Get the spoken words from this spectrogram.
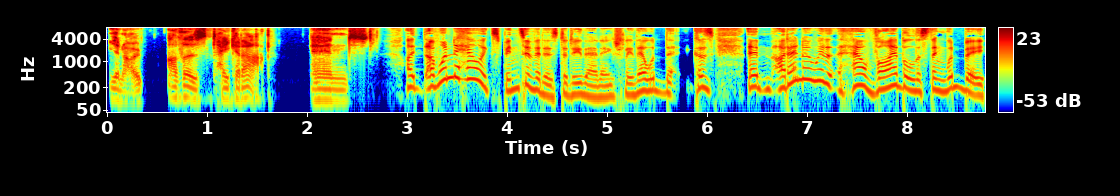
you know, others take it up. And I, I wonder how expensive it is to do that. Actually, that would because um, I don't know whether how viable this thing would be.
